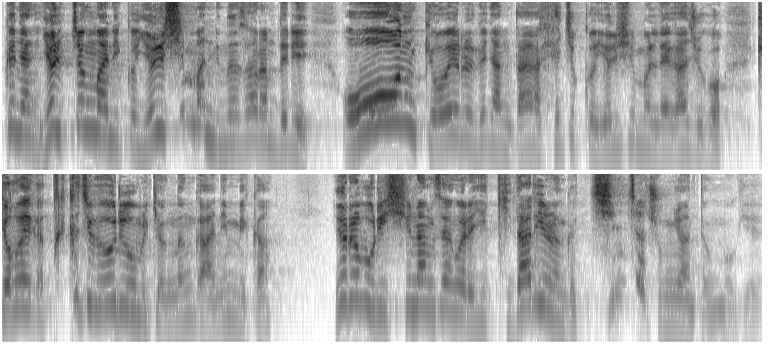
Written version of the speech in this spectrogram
그냥 열정만 있고 열심만 있는 사람들이 온 교회를 그냥 다 해죽고 열심을 내가지고 교회가 다지금 어려움을 겪는 거 아닙니까? 여러분 우리 신앙생활에 이 기다리는 거 진짜 중요한 덕목이에요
